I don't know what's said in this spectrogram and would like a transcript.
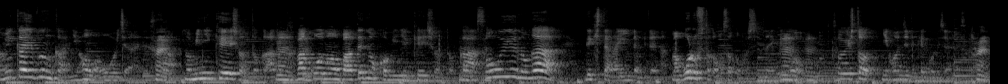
飲み会文化は日本は多いじゃないですか、はい。飲みニケーションとかタバコの場でのコミュニケーションとか、うんそういうのができたらいいんだみたいな、まあ、ゴルフとかもそうかもしれないけど、うんうんそういう人日本人で結構いるじゃないですか、はい。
